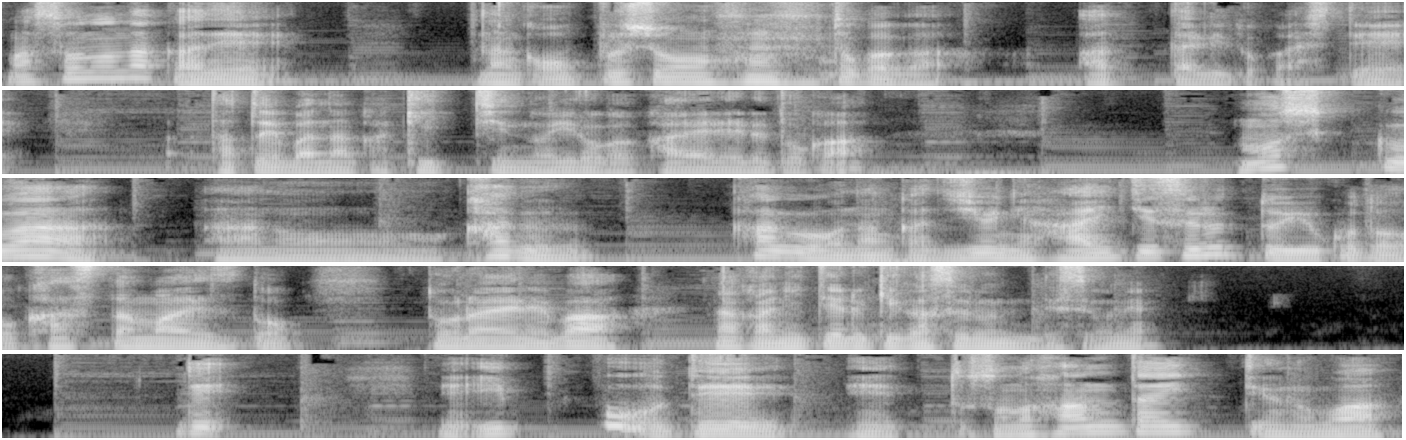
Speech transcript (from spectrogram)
まあその中でなんかオプションとかがあったりとかして、例えばなんかキッチンの色が変えれるとか、もしくは、あの家具家具をなんか自由に配置するということをカスタマイズと捉えれば、なんか似てる気がするんですよね。で、一方で、えっと、その反対っていうのは、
